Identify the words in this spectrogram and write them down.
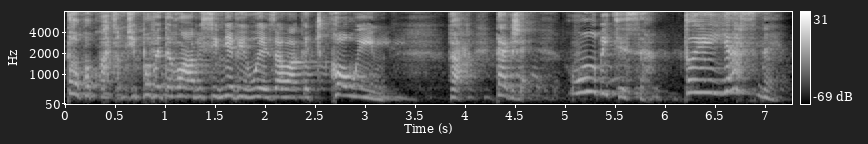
toľkokrát som ti povedala, aby si nevyuezala, keď čkolím. Ha, takže, ľúbite sa, to je jasné.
